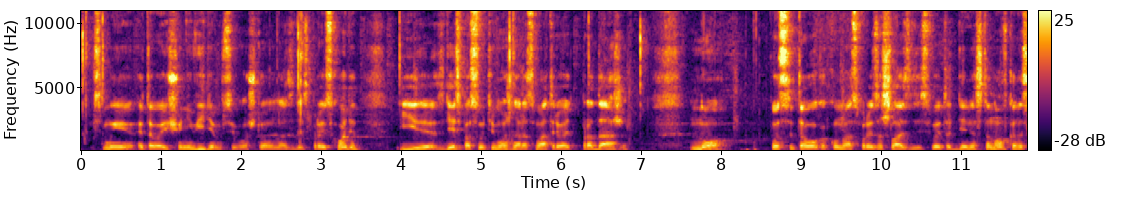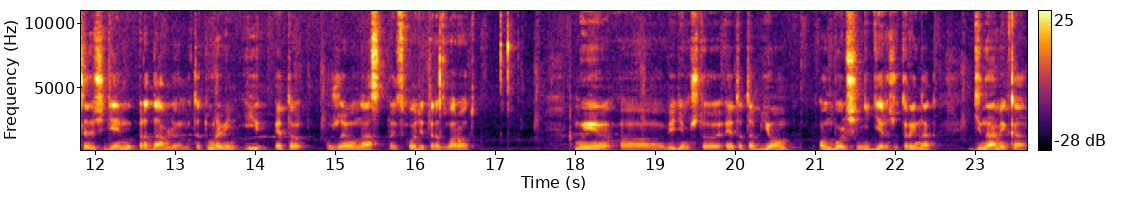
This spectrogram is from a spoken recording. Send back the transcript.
То есть мы этого еще не видим всего, что у нас здесь происходит, и здесь по сути можно рассматривать продажи. Но после того, как у нас произошла здесь в этот день остановка, на следующий день мы продавливаем этот уровень, и это уже у нас происходит разворот мы э, видим, что этот объем, он больше не держит рынок. Динамика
